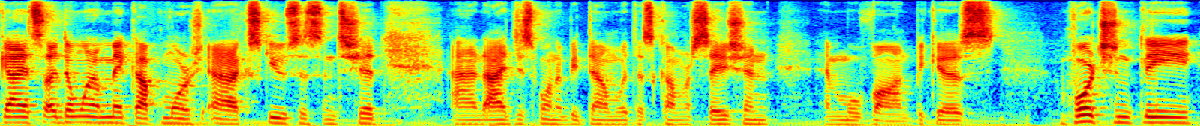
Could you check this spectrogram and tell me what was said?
guys, I don't want to make up more uh, excuses and shit, and I just want to be done with this conversation and move on because, unfortunately,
